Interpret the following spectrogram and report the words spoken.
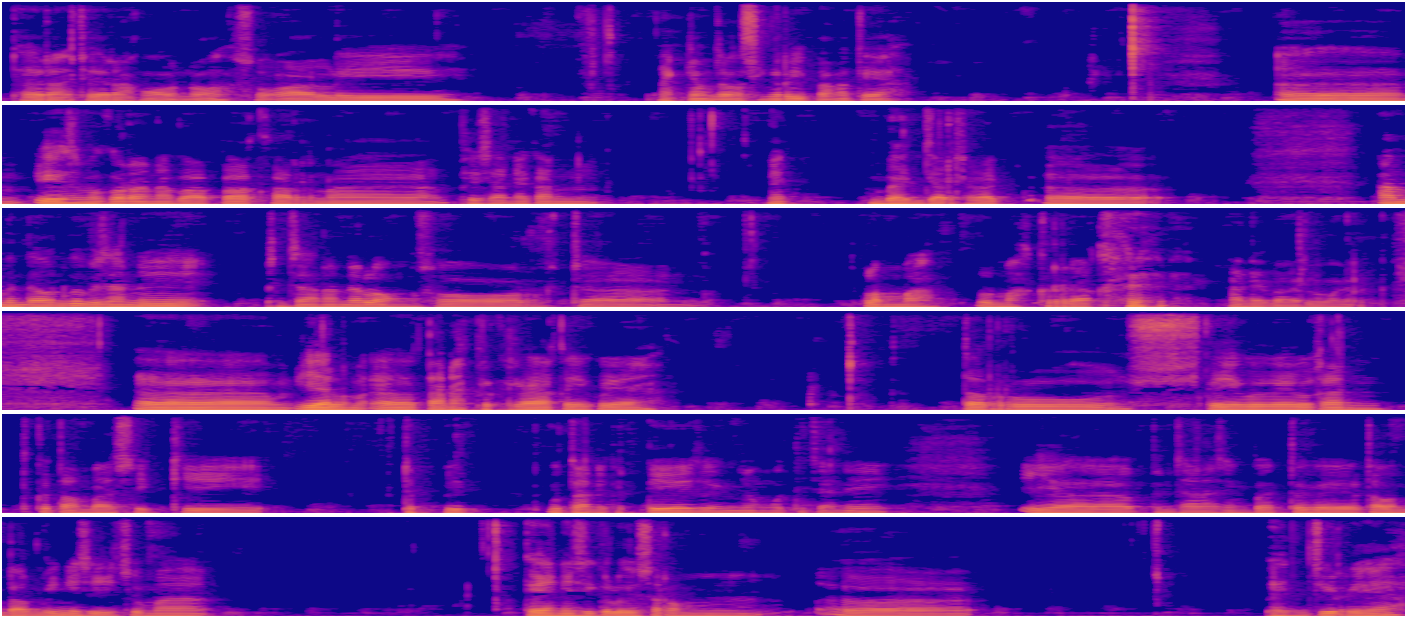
daerah-daerah ngono. Soalnya naik nyong sih ngeri banget ya um, semoga orang apa apa karena biasanya kan nek banjar dewek uh, amin tahun gue biasanya bencananya longsor dan lemah lemah gerak. Aneh banget lemah gerak. Um, ya tanah bergerak kayak gue ya. Terus kayak gue kayak kan ketambah siki debit utane gede sing nyong jane ya bencana sing pada kayak tahun-tahun ini sih. Cuma kayak ini sih kalau serem uh, banjir ya.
